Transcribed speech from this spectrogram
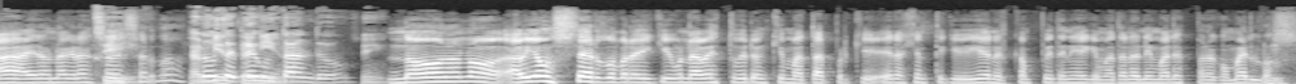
Ah, ¿era una granja de Sí, cerdos? No estoy tenía. preguntando. Sí. No, no, no. Había un cerdo por ahí que una vez tuvieron que matar porque era gente que vivía en el campo y tenía que matar animales para comerlos.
